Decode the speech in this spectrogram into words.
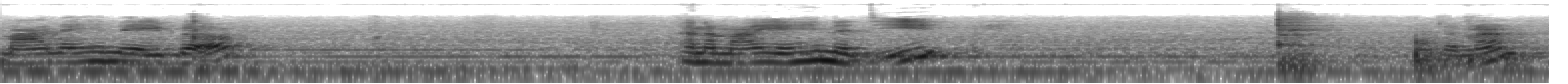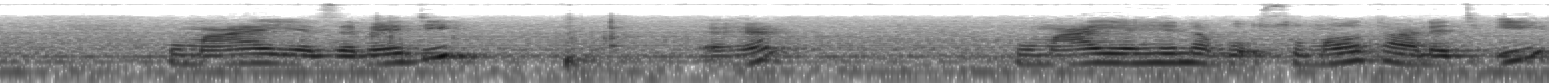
معانا هنا إيه بقى؟ أنا معايا هنا دقيق. تمام؟ ومعايا زبادي. أهي. ومعايا هنا بقسماط على دقيق.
